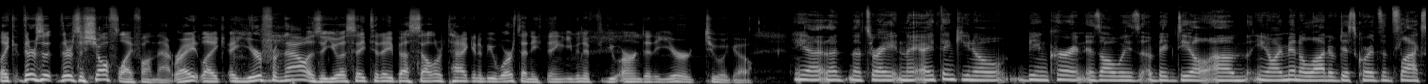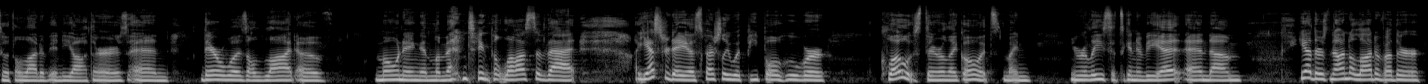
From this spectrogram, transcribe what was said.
like there's a there's a shelf life on that, right? Like a year from now, is a USA Today bestseller tag going to be worth anything, even if you earned it a year or two ago? Yeah, that, that's right. And I, I, think, you know, being current is always a big deal. Um, you know, I'm in a lot of discords and slacks with a lot of indie authors, and there was a lot of moaning and lamenting the loss of that yesterday, especially with people who were close. They were like, oh, it's my new release, it's going to be it. And um, yeah, there's not a lot of other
